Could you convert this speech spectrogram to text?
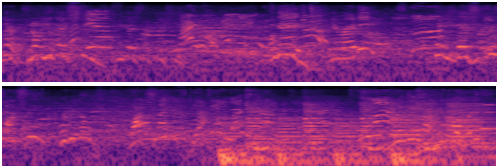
There, no, you guys sing. You guys there. Okay, you ready? Okay, you guys ready? Watch me. Here we go. Watch me.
